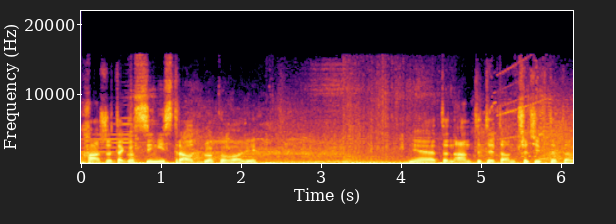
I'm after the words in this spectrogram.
Ha, że tego Sinistra odblokowali. Nie, ten antytytan, przeciwtytan.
